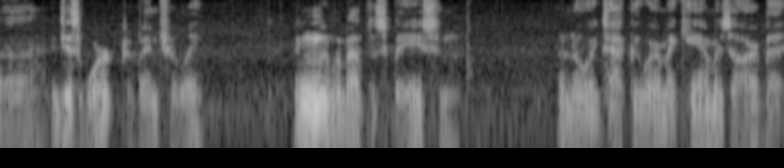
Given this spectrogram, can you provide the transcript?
Uh, it just worked eventually. I can move about the space and I don't know exactly where my cameras are, but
